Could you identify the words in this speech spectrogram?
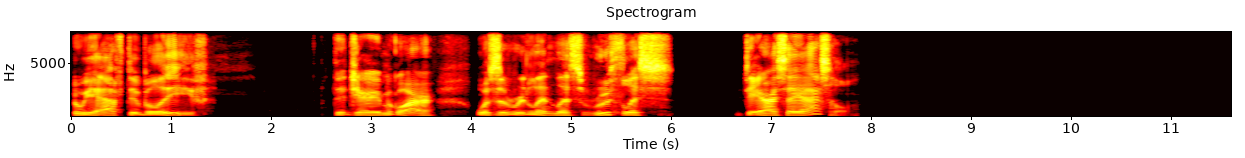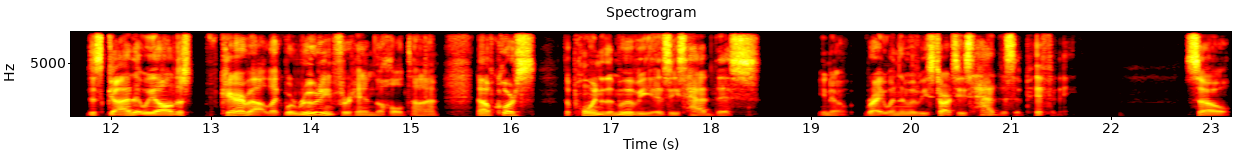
But we have to believe that Jerry Maguire was a relentless, ruthless, dare I say, asshole. This guy that we all just care about, like we're rooting for him the whole time. Now, of course, the point of the movie is he's had this, you know, right when the movie starts, he's had this epiphany. So,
